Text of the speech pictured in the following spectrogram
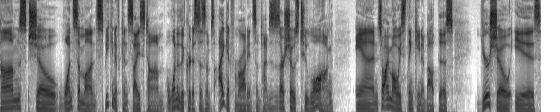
Tom's show once a month. Speaking of concise, Tom, one of the criticisms I get from our audience sometimes is our show's too long. And so I'm always thinking about this. Your show is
